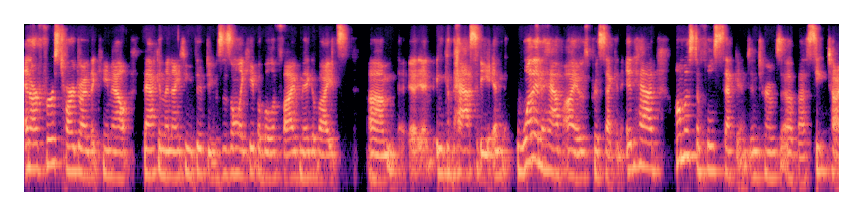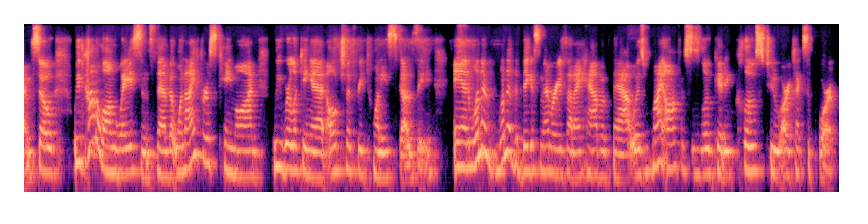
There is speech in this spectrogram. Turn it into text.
And our first hard drive that came out back in the 1950s was only capable of five megabytes um, in capacity and one and a half IOs per second. It had almost a full second in terms of uh, seek time. So we've come a long way since then. But when I first came on, we were looking at Ultra 320 SCSI. And one of one of the biggest memories that I have of that was my office is located close to our tech support.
